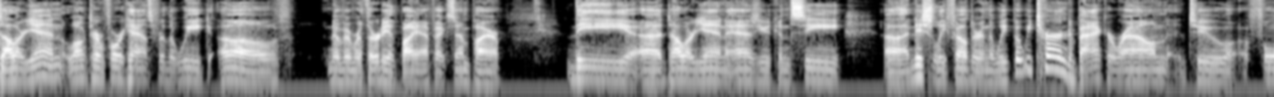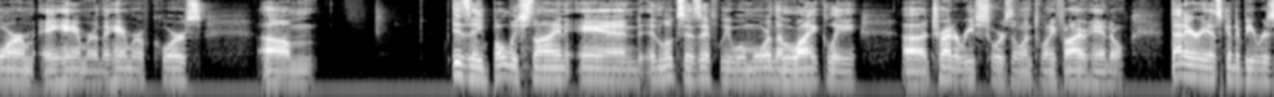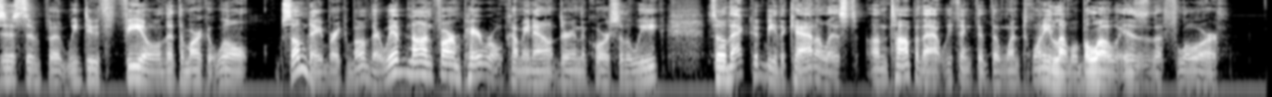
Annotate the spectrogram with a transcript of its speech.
Dollar yen long term forecast for the week of November 30th by FX Empire. The uh, dollar yen, as you can see, uh, initially fell during the week, but we turned back around to form a hammer. The hammer, of course, um, is a bullish sign, and it looks as if we will more than likely uh, try to reach towards the 125 handle. That area is going to be resistive, but we do feel that the market will someday break above there. We have non-farm payroll coming out during the course of the week, so that could be the catalyst. On top of that, we think that the 120 level below is the floor.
